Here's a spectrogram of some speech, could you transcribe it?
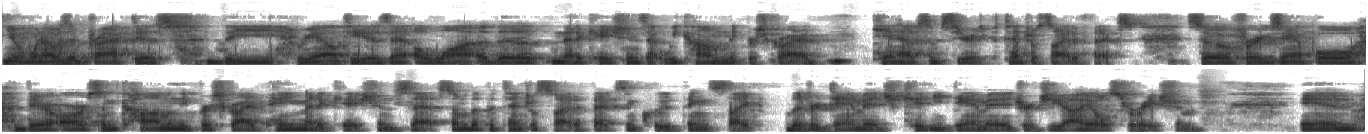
you know, when I was in practice, the reality is that a lot of the medications that we commonly prescribe can have some serious potential side effects. So, for example, there are some commonly prescribed pain medications that some of the potential side effects include things like liver damage, kidney damage, or GI ulceration. And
